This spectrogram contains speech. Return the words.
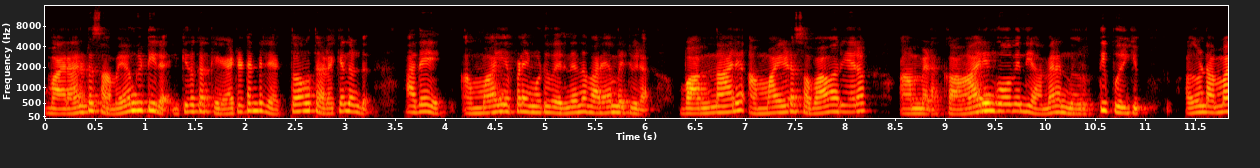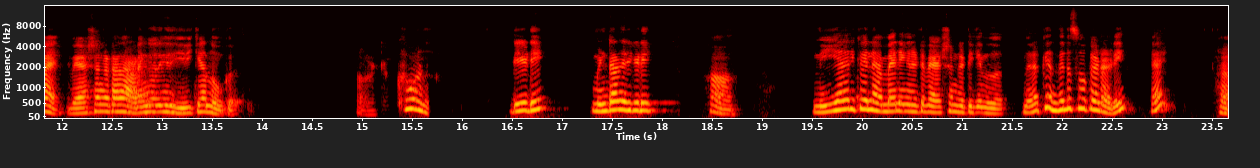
വരാനായിട്ട് സമയം കിട്ടിയില്ല. എനിക്കിതൊക്കെ കേട്ടിട്ട് എന്റെ രക്തം അങ്ങ് തിളയ്ക്കുന്നുണ്ട്. അതെ അമ്മായി എപ്പോഴാണ് ഇങ്ങോട്ട് വരുന്നതെന്ന് പറയാൻ പറ്റൂല. വന്നാൽ അമ്മായിയുടെ സ്വഭാവം അറിയാലോ. അമ്മയുടെ കാര്യം ഗോവിന്ദി അമ്മനെ നിർത്തിപ്പൊരിക്കും. അതുകൊണ്ട് അമ്മായി വേഷം കെട്ടാതെ അടങ്ങി ഒതുങ്ങി ജീവിക്കാൻ നോക്ക്. അടക്കമാണ് ഡീഡി മിണ്ടാതിരിക്കടി. ആ. നീയായിരിക്കുമല്ലേ അമ്മേനെ ഇങ്ങനെ വേഷം കെട്ടിക്കുന്നത്? നിനക്ക് എന്തിന്റെ സുഖേടാടി ഏ? ഹാ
